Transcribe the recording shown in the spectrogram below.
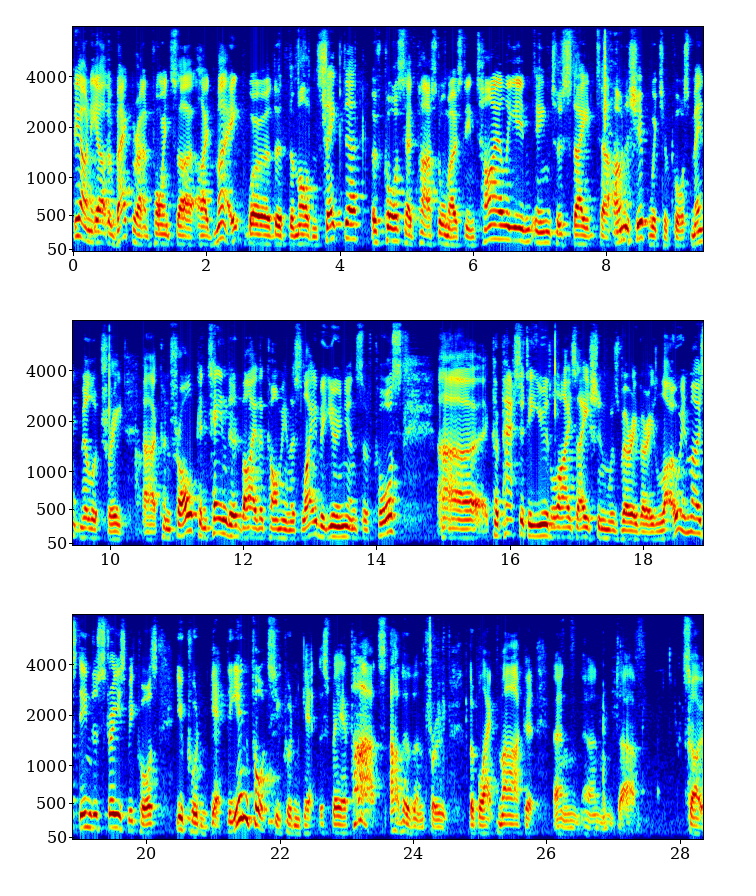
the only other background points uh, I'd make were that the modern sector, of course, had passed almost entirely in, into state uh, ownership, which, of course, meant military uh, control, contended by the communist labour unions, of course. Uh, capacity utilization was very, very low in most industries because you couldn't get the inputs, you couldn't get the spare parts other than through the black market and, and uh, so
